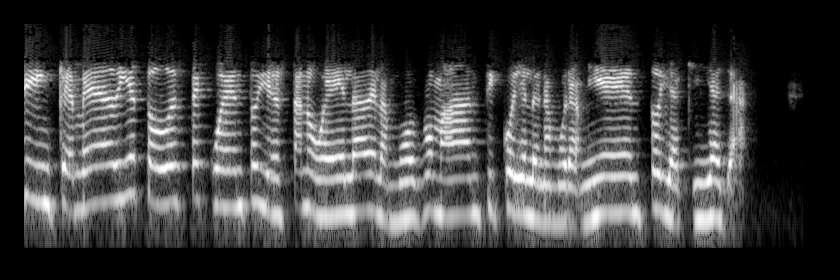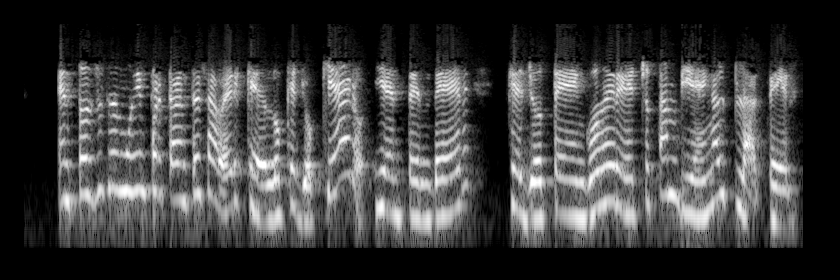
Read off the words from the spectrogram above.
sin que medie todo este cuento y esta novela del amor romántico y el enamoramiento y aquí y allá. Entonces es muy importante saber qué es lo que yo quiero y entender que yo tengo derecho también al placer.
